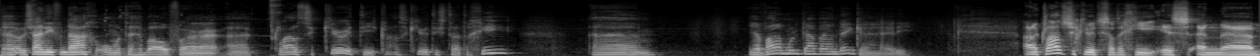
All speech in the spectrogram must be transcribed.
Uh, we zijn hier vandaag om het te hebben over uh, cloud security, cloud security strategie. Uh, ja, waarom moet ik daarbij aan denken, Eddy? Aan een cloud security strategie is een, nou,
